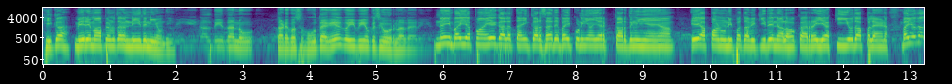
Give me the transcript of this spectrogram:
ਠੀਕ ਆ, ਮੇਰੇ ਮਾਪਿਆਂ ਨੂੰ ਤਾਂ ਨੀਂਦ ਨਹੀਂ ਆਉਂਦੀ। ਇਹ ਗੱਲ ਦੀ ਤੁਹਾਨੂੰ ਤੁਹਾਡੇ ਕੋਲ ਸਬੂਤ ਹੈਗੇ ਆ ਕੋਈ ਵੀ ਉਹ ਕਿਸੇ ਹੋਰ ਨਾਲ ਰਹਿ ਰਹੀ ਹੈ? ਨਹੀਂ ਬਾਈ ਆਪਾਂ ਇਹ ਗੱਲ ਤਾਂ ਨਹੀਂ ਕਰ ਸਕਦੇ ਬਾਈ ਕੁੜੀਆਂ ਯਾਰ ਕਰਦੀਆਂ ਆ। ਇਹ ਆਪਾਂ ਨੂੰ ਨਹੀਂ ਪਤਾ ਵੀ ਕਿਹਦੇ ਨਾਲ ਉਹ ਕਰ ਰਹੀ ਆ ਕੀ ਉਹਦਾ ਪਲਾਨ ਬਾਈ ਉਹਦਾ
